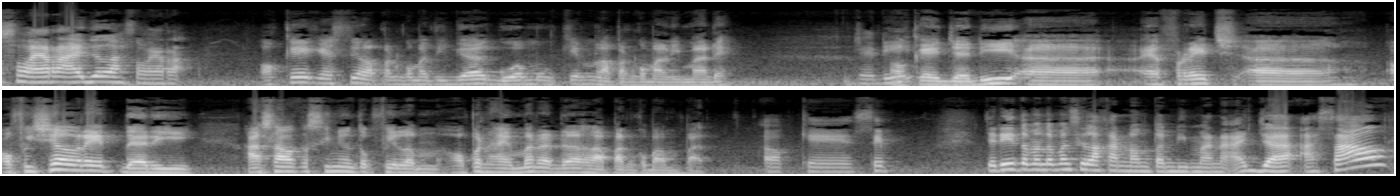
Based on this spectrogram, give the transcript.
selera aja lah selera Oke, Kesti 8,3, gua mungkin 8,5 deh. jadi Oke, jadi eh, average eh, official rate dari asal ke sini untuk film Oppenheimer adalah 8,4. oke sip jadi teman-teman silahkan nonton di mana aja asal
